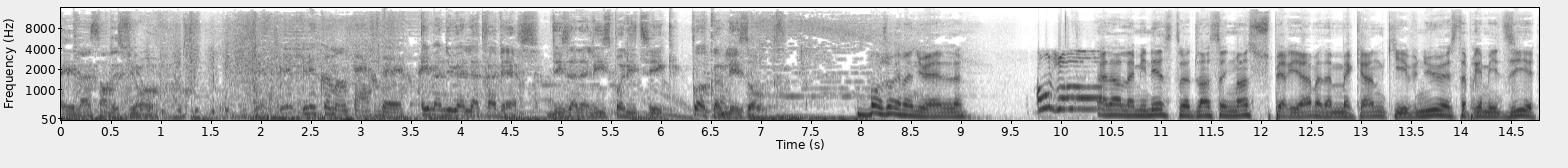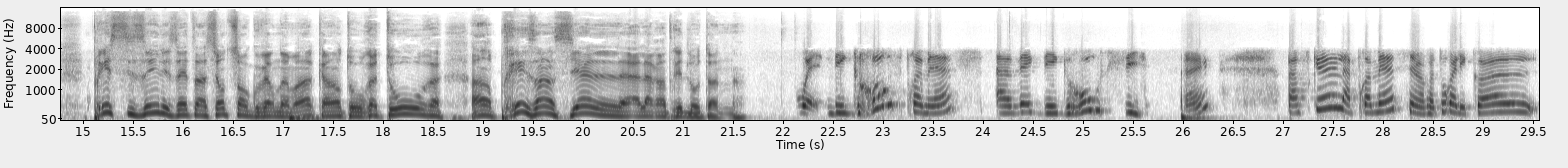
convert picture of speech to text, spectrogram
Et Vincent Dessureau. Le, le commentaire de Emmanuel Latraverse. Des analyses politiques pas comme les autres. Bonjour Emmanuel. Bonjour. Alors, la ministre de l'Enseignement supérieur, Mme McCann, qui est venue euh, cet après-midi préciser les intentions de son gouvernement quant au retour en présentiel à la rentrée de l'automne. Oui, des grosses promesses avec des gros si. Hein? Parce que la promesse, c'est un retour à l'école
